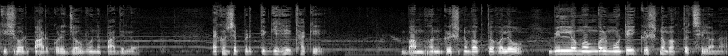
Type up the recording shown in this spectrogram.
কিশোর পার করে যৌবনে পা দিল। এখন সে প্রত্যেকগৃহেই থাকে। ব্রাহ্মণ কৃষ্ণ ভক্ত হলেও বিল্ল মঙ্গল মোটেই কৃষ্ণ ভক্ত ছিল না।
